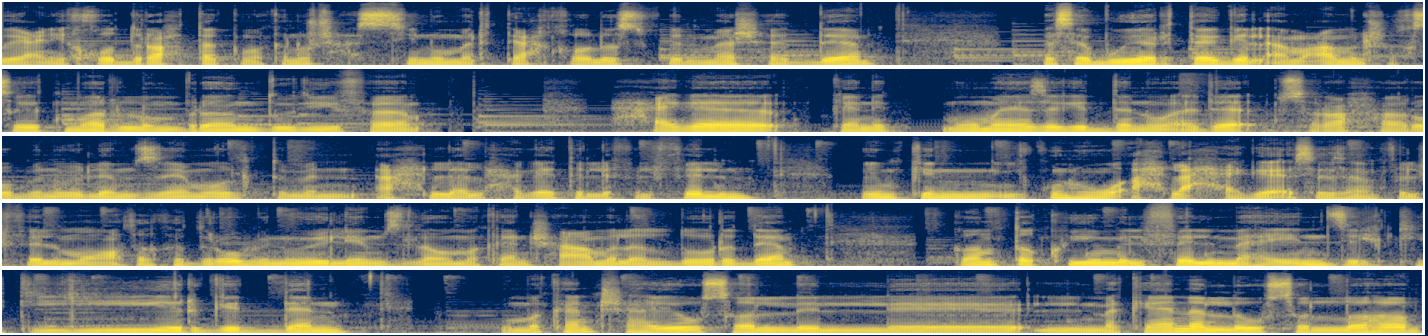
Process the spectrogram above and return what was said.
له يعني خد راحتك ما كانوش حاسينه مرتاح خالص في المشهد ده. فسابوه يرتجل قام عامل شخصية مارلون براندو دي. ف حاجة كانت مميزة جدا وأداء بصراحة روبن ويليامز زي ما قلت من أحلى الحاجات اللي في الفيلم. ويمكن يكون هو أحلى حاجة أساسا في الفيلم. وأعتقد روبن ويليامز لو ما كانش عمل الدور ده كان تقييم الفيلم هينزل كتير جدا. وما كانش هيوصل لل- للمكانة اللي وصل لها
